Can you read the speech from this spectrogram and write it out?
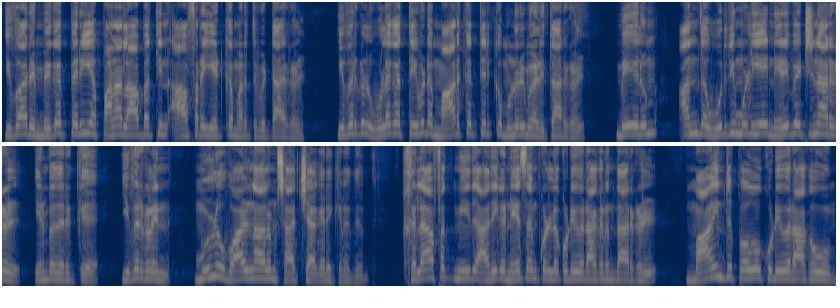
இவ்வாறு மிகப்பெரிய பண லாபத்தின் ஆஃபரை ஏற்க மறுத்துவிட்டார்கள். இவர்கள் உலகத்தை விட மார்க்கத்திற்கு முன்னுரிமை அளித்தார்கள். மேலும் அந்த உறுதிமொழியை நிறைவேற்றினார்கள் என்பதற்கு இவர்களின் முழு வாழ்நாளும் சாட்சியாக இருக்கிறது. ஹிலாஃபத் மீது அதிக நேசம் கொள்ளக்கூடியவராக இருந்தார்கள். மாய்ந்து போகக்கூடியவராகவும்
